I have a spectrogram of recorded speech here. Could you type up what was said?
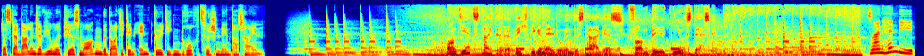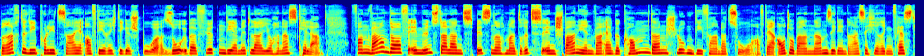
Das Skandalinterview mit Piers Morgan bedeutet den endgültigen Bruch zwischen den Parteien. Und jetzt weitere wichtige Meldungen des Tages vom Bild Newsdesk. Sein Handy brachte die Polizei auf die richtige Spur. So überführten die Ermittler Johannes Killer. Von Warendorf im Münsterland bis nach Madrid in Spanien war er gekommen, dann schlugen die Fahnder zu. Auf der Autobahn nahmen sie den 30-Jährigen fest.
